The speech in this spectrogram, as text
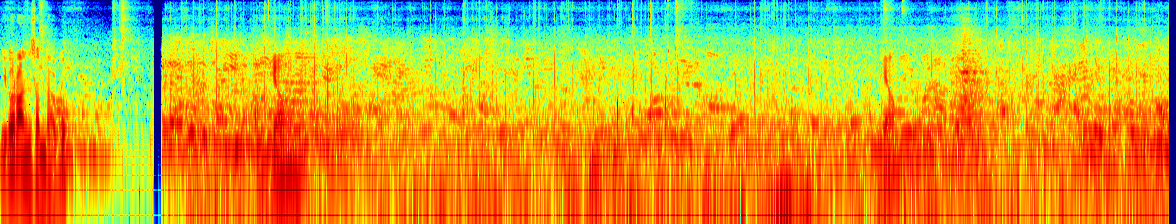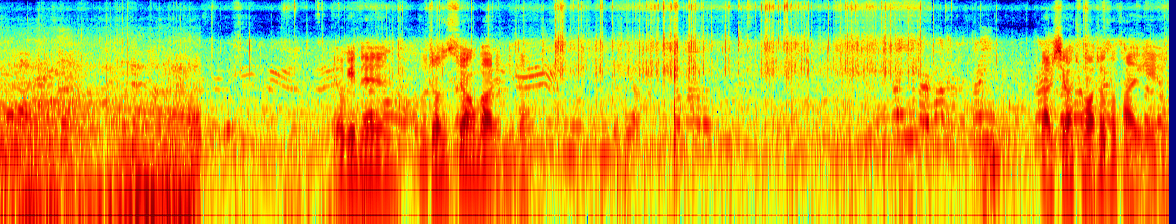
이걸 안 산다고? 안녕. 안녕. 여기는 우전 수영발입니다. 날씨가 좋아져서 다행이에요.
